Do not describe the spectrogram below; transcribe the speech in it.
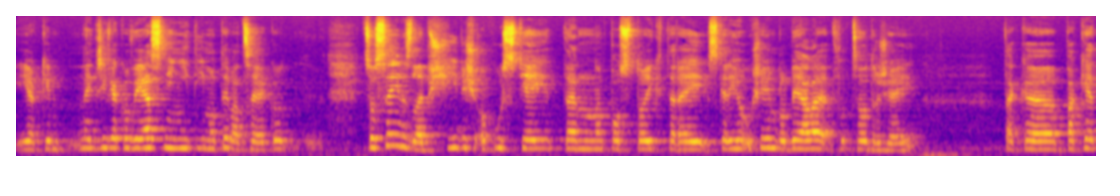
jakým, nejdřív jako vyjasnění té motivace, jako co se jim zlepší, když opustí ten postoj, který, z kterého už je jim blbě, ale furt se ho držej, tak eh, pak je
